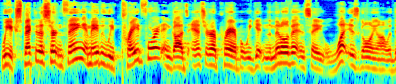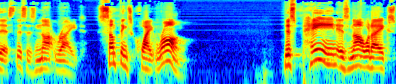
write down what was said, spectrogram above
We expected a certain thing and maybe we prayed for it and God's answered our prayer, but we get in the middle of it and say, what is going on with this? This is not right. Something's quite wrong. This pain is not what I, ex-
